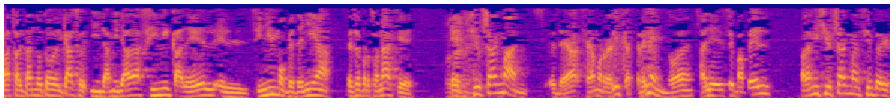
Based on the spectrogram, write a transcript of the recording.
va saltando todo el caso y la mirada cínica de él, el cinismo que tenía ese personaje. El Hugh Jackman, seamos realistas, tremendo, ¿eh? sale de ese papel. Para mí Hugh Jackman siempre,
